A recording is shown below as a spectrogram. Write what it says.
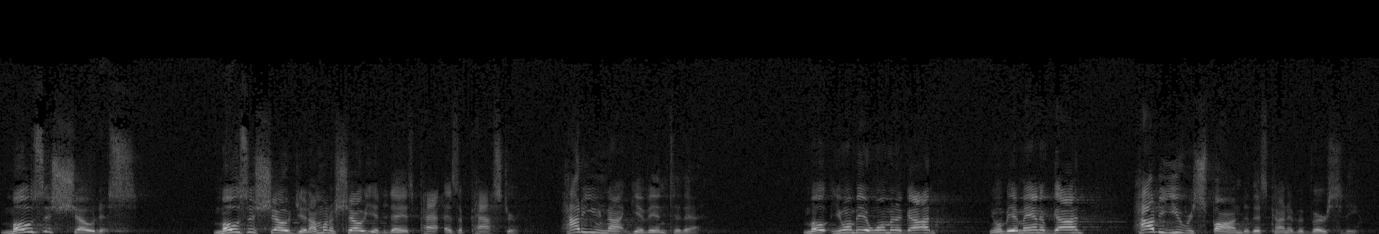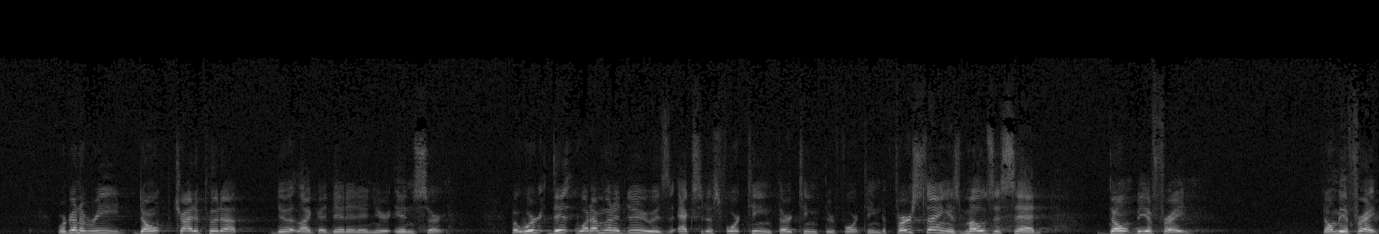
Moses showed us. Moses showed you, and I'm going to show you today as, pa- as a pastor, how do you not give in to that? Mo- you want to be a woman of God? You want to be a man of God? How do you respond to this kind of adversity? We're going to read. Don't try to put up, do it like I did it in your insert. But we're, this, what I'm going to do is Exodus 14, 13 through 14. The first thing is Moses said, Don't be afraid. Don't be afraid.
